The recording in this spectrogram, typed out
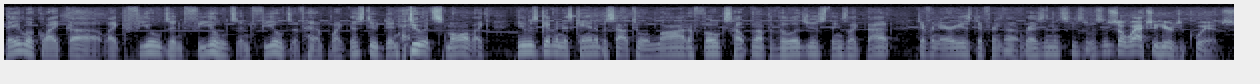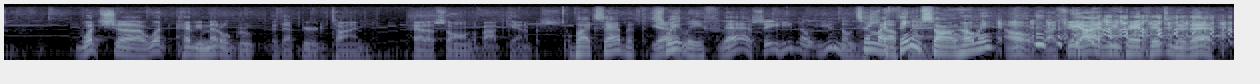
they look like uh, like fields and fields and fields of hemp. Like this dude didn't do it small. Like he was giving his cannabis out to a lot of folks, helping out the villages, things like that, different areas, different uh, residencies. It was a, So actually, here's a quiz. Which uh, what heavy metal group at that period of time had a song about cannabis? Black Sabbath, Yeah. Sweet Leaf. Yeah, see, he know you know It's in my theme man. song, homie. Oh, I see. I didn't even pay attention to that.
